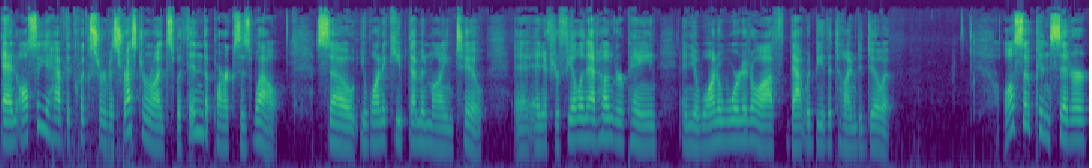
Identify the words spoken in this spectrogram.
And also, you have the quick service restaurants within the parks as well. So, you want to keep them in mind too. And if you're feeling that hunger pain and you want to ward it off, that would be the time to do it. Also, consider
